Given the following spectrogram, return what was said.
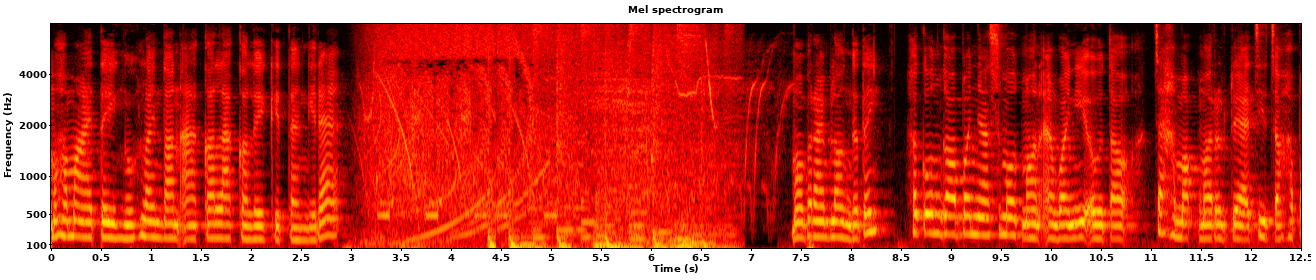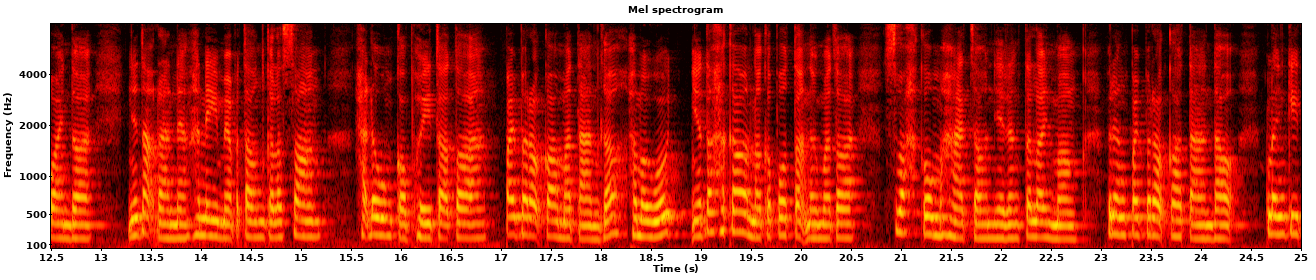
មកហម៉ៃតេងើឡៃតនអាក៏ឡាក៏លេគេតានគេដែរមកប្រៃប្លងកទេ ហកូនក៏បញ្ញាស្មូតមនអវ៉ៃនីអូតចាស់មកមករត់រែជីចងហបអញដញតរ៉ានហនីមេបតនកលសនហដងក៏ភ័យតតបៃប្រកក៏មកតានក៏ហមវញតហកោណកពតនៅមកតស្វះក៏មហាចនញរងតលាញ់ម៉ងប្រងបៃប្រកក៏តានតក្លែងគិត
